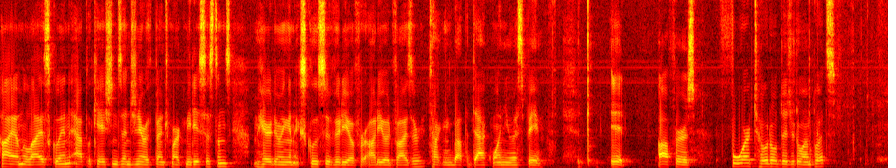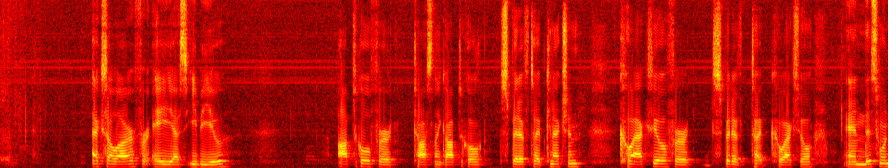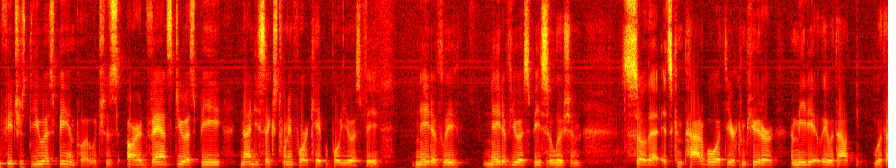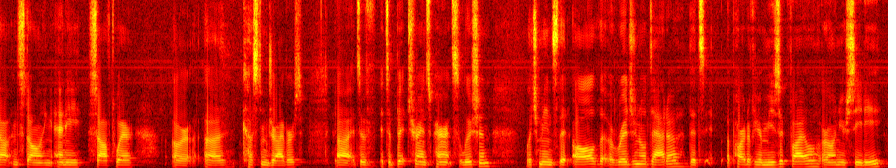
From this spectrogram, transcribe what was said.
Hi, I'm Elias Gwinn, Applications Engineer with Benchmark Media Systems. I'm here doing an exclusive video for Audio Advisor talking about the DAC1 USB. It offers four total digital inputs, XLR for AES EBU, optical for Toslink optical SPDIF type connection, coaxial for SPDIF type coaxial, and this one features the USB input, which is our advanced USB 9624 capable USB, natively native USB solution, so that it's compatible with your computer immediately without without installing any software or uh, custom drivers. Uh, it's a it's a bit transparent solution, which means that all the original data that's a part of your music file or on your CD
